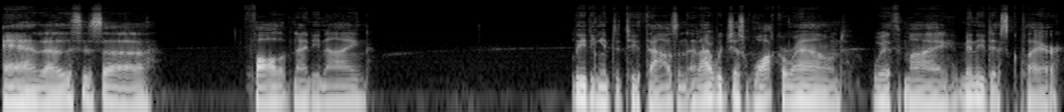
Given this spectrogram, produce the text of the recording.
and uh, this is uh, fall of 99 leading into 2000 and I would just walk around with my mini disc player,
